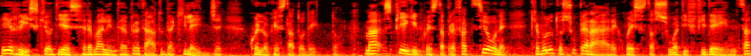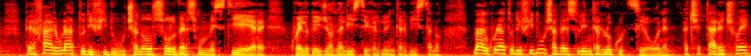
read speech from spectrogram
e il rischio di essere mal interpretato da chi legge quello che è stato detto. Ma spieghi in questa prefazione che ha voluto superare questa sua diffidenza per fare un atto di fiducia non solo verso un mestiere, quello dei giornalisti che lo intervistano, ma anche un atto di fiducia verso l'interlocuzione, accettare cioè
